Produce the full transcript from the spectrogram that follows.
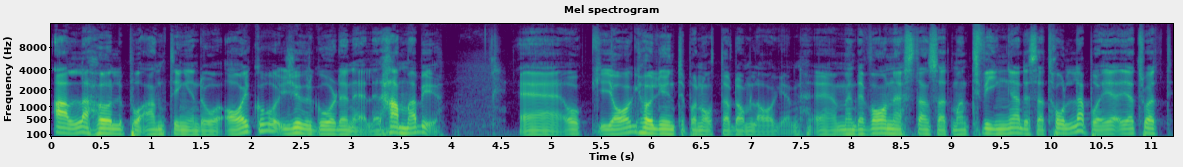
alla höll på antingen då AIK, Djurgården eller Hammarby. Eh, och jag höll ju inte på något av de lagen, eh, men det var nästan så att man tvingades att hålla på. Jag, jag, tror att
